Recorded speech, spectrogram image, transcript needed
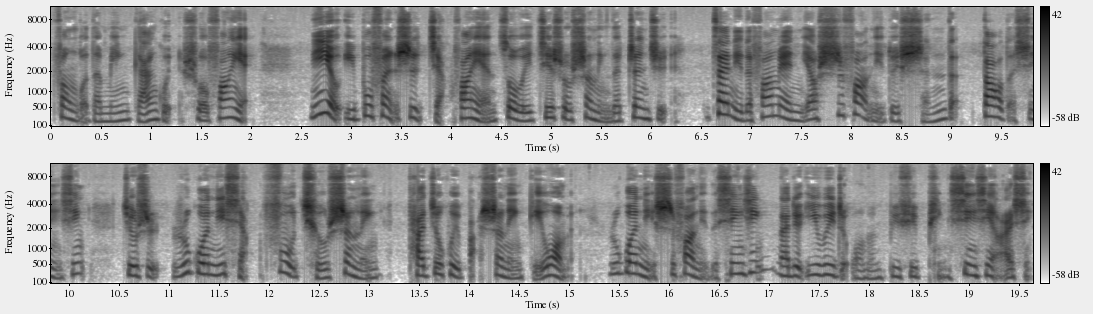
奉我的名赶鬼，说方言。你有一部分是讲方言，作为接受圣灵的证据。在你的方面，你要释放你对神的道的信心，就是如果你想复求圣灵，他就会把圣灵给我们。”如果你释放你的信心，那就意味着我们必须凭信心而行，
